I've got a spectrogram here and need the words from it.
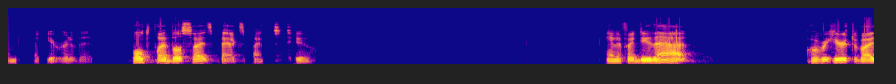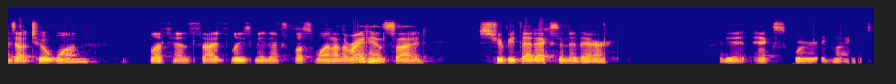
I get rid of it. Multiply both sides by x minus 2. And if I do that, over here it divides out to a 1. Left-hand side leaves me an x plus 1. On the right-hand side, distribute that x into there. I get x squared minus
